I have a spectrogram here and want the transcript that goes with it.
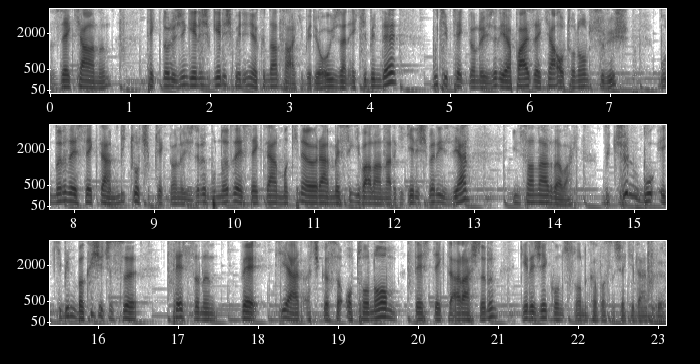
zekanın, teknolojinin gelişip gelişmediğini yakından takip ediyor. O yüzden ekibinde bu tip teknolojileri, yapay zeka, otonom sürüş, bunları destekleyen mikroçip teknolojileri, bunları destekleyen makine öğrenmesi gibi alanlardaki gelişmeleri izleyen insanlar da var. Bütün bu ekibin bakış açısı Tesla'nın ve diğer açıkçası otonom destekli araçların geleceği konusunda onun kafasını şekillendiriyor.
